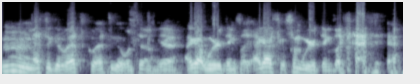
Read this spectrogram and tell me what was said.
Mm, that's a good. That's cool. That's a good one too. Yeah, I got weird things like I got some weird things like that.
